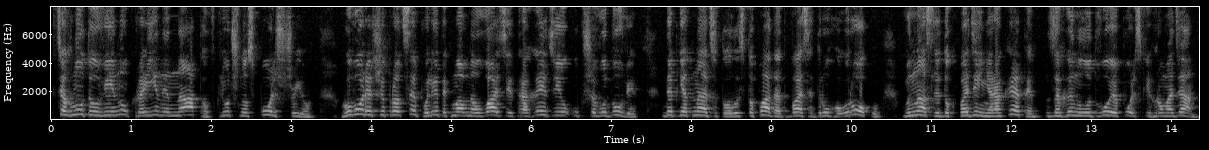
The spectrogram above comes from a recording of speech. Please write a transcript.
втягнути у війну країни НАТО, включно з Польщею. Говорячи про це, політик мав на увазі трагедію у Пшеводові, де 15 листопада 22 року внаслідок падіння ракети загинуло двоє польських громадян.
